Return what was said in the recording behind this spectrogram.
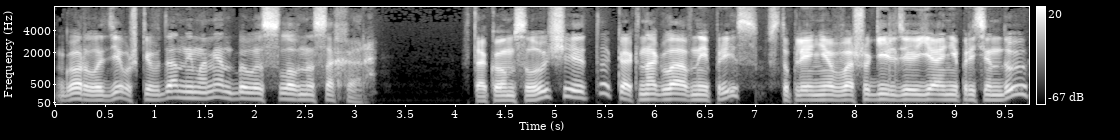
Горло девушки в данный момент было словно Сахара. В таком случае, так как на главный приз, вступление в вашу гильдию я не претендую,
